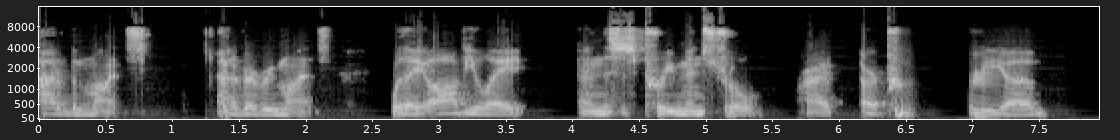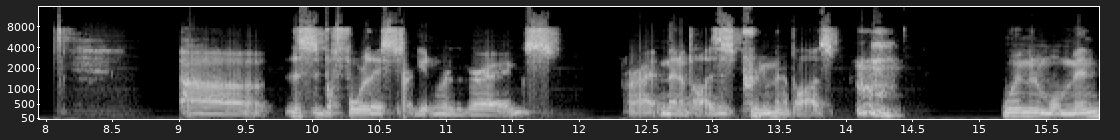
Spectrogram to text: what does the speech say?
out of the month, out of every month, where they ovulate. And this is premenstrual, right? Or pre, uh, uh, this is before they start getting rid of their eggs. Right, menopause. This is pre-menopause. Women will men-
